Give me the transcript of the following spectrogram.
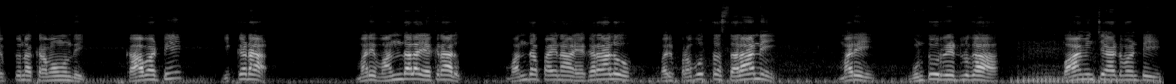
చెప్తున్న క్రమం ఉంది. కాబట్టి ఇక్కడ మరి వందల ఎకరాలు వంద పైన ఎకరాలు మరి ప్రభుత్వ స్థలాన్ని మరి గుంటూరు రెడ్లుగా భావించేటువంటి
